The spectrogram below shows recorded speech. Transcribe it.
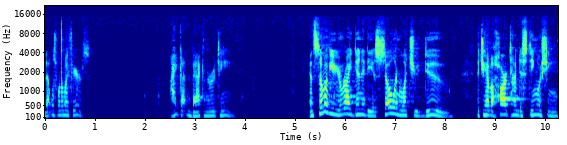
That was one of my fears. I had gotten back in the routine. And some of you, your identity is so in what you do that you have a hard time distinguishing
